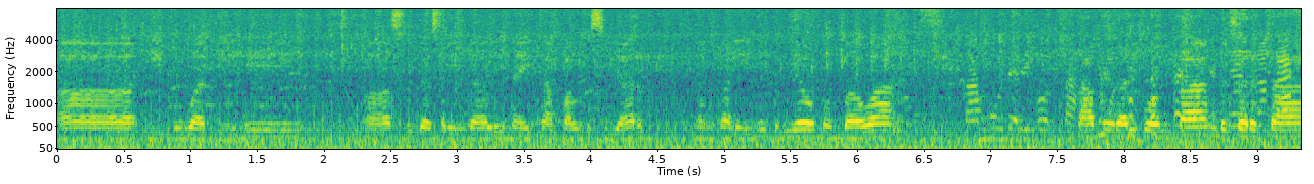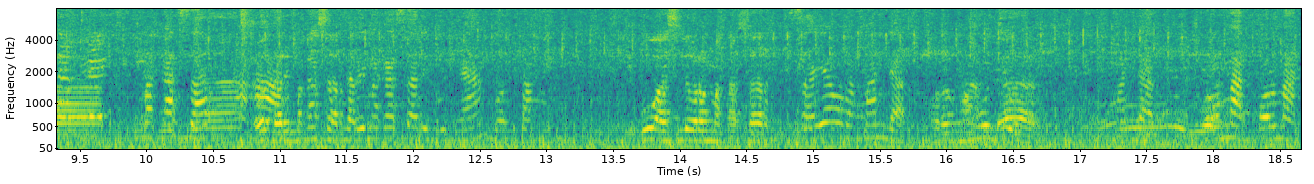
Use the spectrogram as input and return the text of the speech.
eh, Ibu Wati ini eh, sudah sering kali naik kapal pesiar dan kali ini beliau membawa Tamu dari Bontang. tamu dari Bontang beserta Makassar. Oh dari Makassar. Dari Makassar ibunya, Bontang. Ibu asli orang Makassar. Saya orang Mandar. Orang. Mandar. Mandar. Oh, iya. Polman, Polman.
